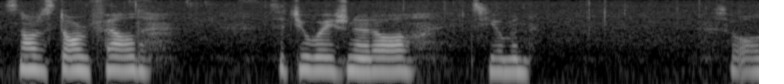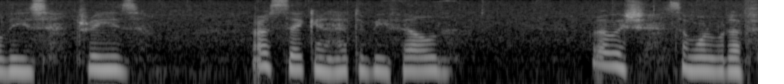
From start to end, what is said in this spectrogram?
it's not a storm felled situation at all it's human so all these trees are sick and had to be felled. But I wish someone would have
